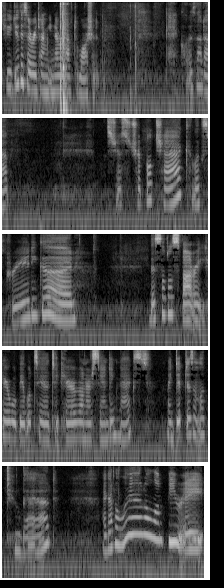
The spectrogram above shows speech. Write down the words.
If you do this every time, you never have to wash it. Okay, close that up just triple check. Looks pretty good. This little spot right here we'll be able to take care of on our sanding next. My dip doesn't look too bad. I got a little lumpy right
